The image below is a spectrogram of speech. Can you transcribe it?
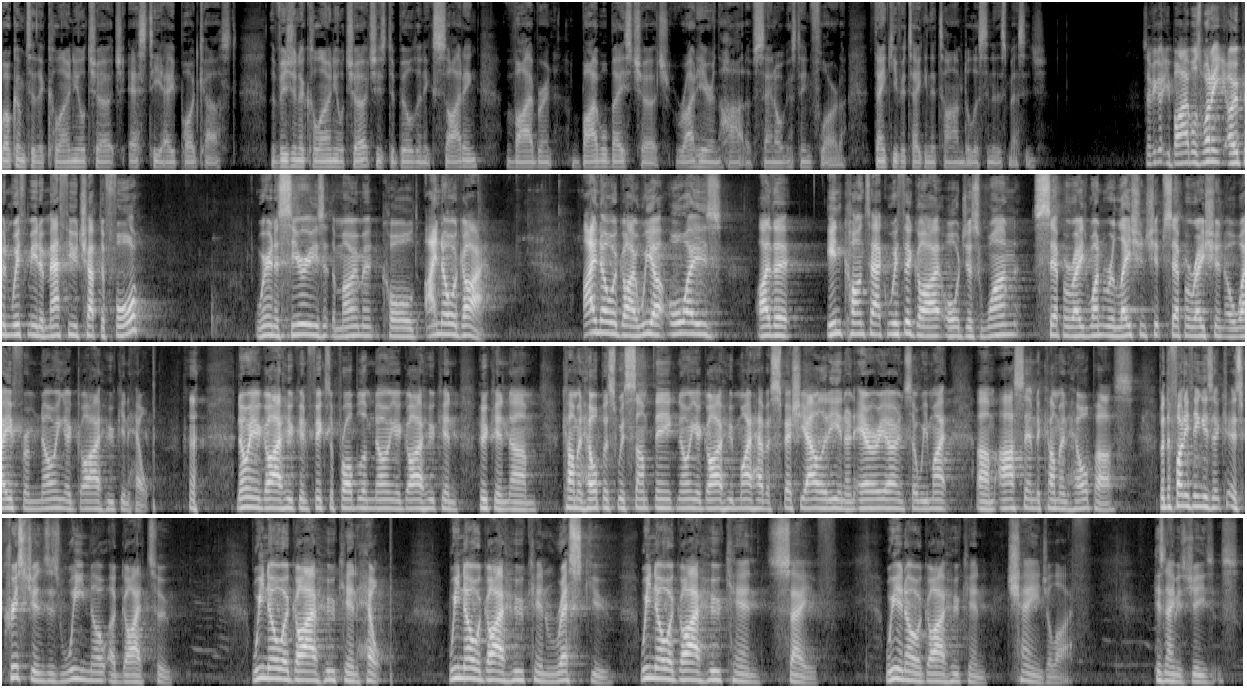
Welcome to the Colonial Church STA podcast. The vision of Colonial Church is to build an exciting, vibrant, Bible based church right here in the heart of St. Augustine, Florida. Thank you for taking the time to listen to this message. So, if you've got your Bibles, why don't you open with me to Matthew chapter 4? We're in a series at the moment called I Know a Guy. I Know a Guy. We are always either in contact with a guy or just one separate, one relationship separation away from knowing a guy who can help. knowing a guy who can fix a problem, knowing a guy who can, who can um, come and help us with something, knowing a guy who might have a speciality in an area, and so we might um, ask them to come and help us. But the funny thing is, as Christians, is we know a guy too. We know a guy who can help. We know a guy who can rescue. We know a guy who can save. We know a guy who can change a life. His name is Jesus.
